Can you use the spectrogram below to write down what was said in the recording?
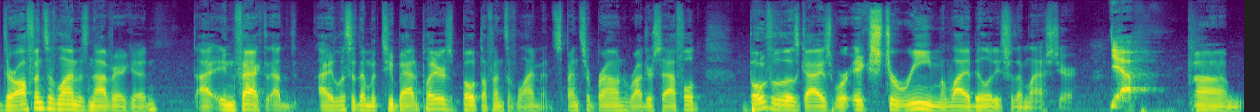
their offensive line was not very good. I, in fact, I, I listed them with two bad players, both offensive linemen, Spencer Brown, Roger Saffold. Both of those guys were extreme liabilities for them last year. Yeah. Um,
